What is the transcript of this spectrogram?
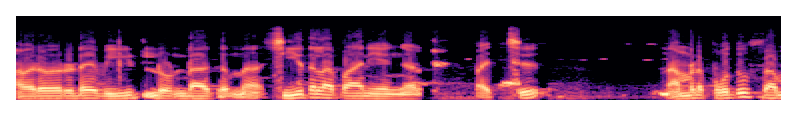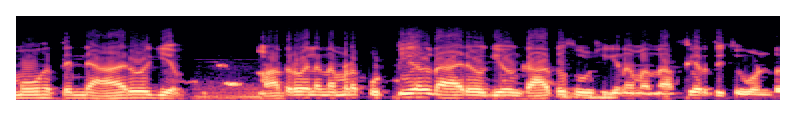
അവരവരുടെ വീട്ടിലുണ്ടാക്കുന്ന ശീതള പാനീയങ്ങൾ വച്ച് നമ്മുടെ പൊതു സമൂഹത്തിന്റെ ആരോഗ്യം മാത്രമല്ല നമ്മുടെ കുട്ടികളുടെ ആരോഗ്യവും കാത്തു സൂക്ഷിക്കണമെന്ന് അഭ്യർത്ഥിച്ചുകൊണ്ട്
